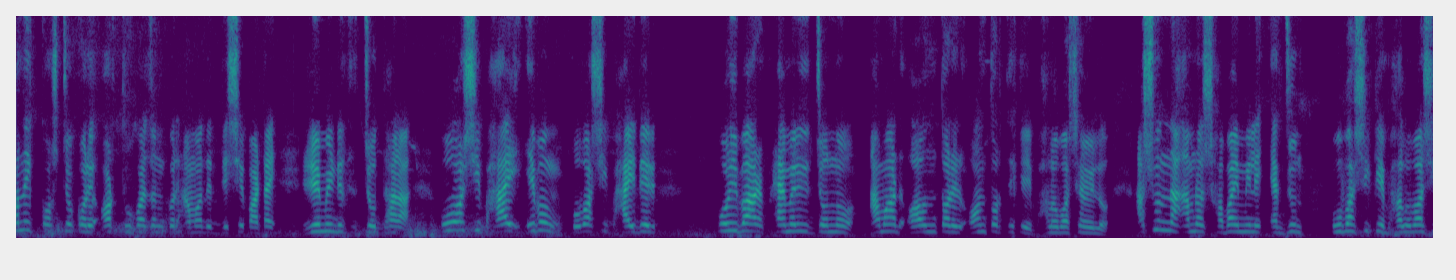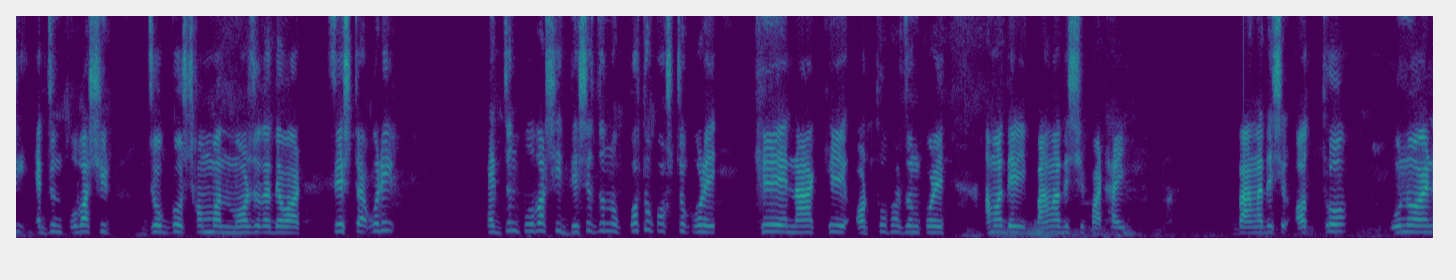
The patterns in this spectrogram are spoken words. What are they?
অনেক কষ্ট করে অর্থ উপার্জন করে আমাদের দেশে পাঠায় রেমিডেন্স যোদ্ধারা। প্রবাসী ভাই এবং প্রবাসী ভাইদের পরিবার ফ্যামিলির জন্য আমার অন্তরের অন্তর থেকে ভালোবাসা রইল। আসুন না, আমরা সবাই মিলে একজন প্রবাসীকে ভালোবাসি, একজন প্রবাসীর যোগ্য সম্মান, মর্যাদা দেওয়ার চেষ্টা করি। একজন প্রবাসী দেশের জন্য কত কষ্ট করে খেয়ে না খেয়ে অর্থ উপার্জন করে আমাদের এই বাংলাদেশে পাঠায়। বাংলাদেশের অর্থ উন্নয়ন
